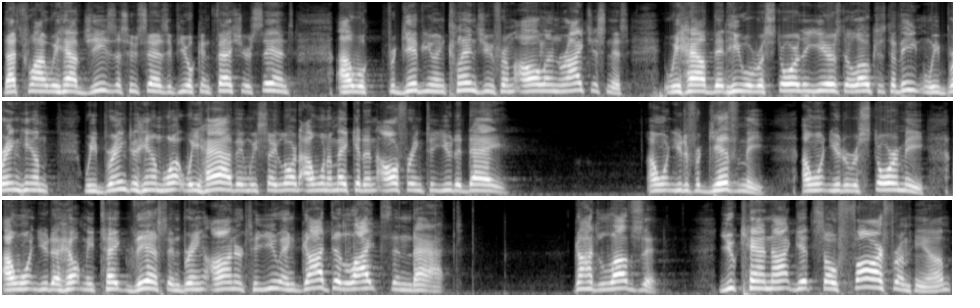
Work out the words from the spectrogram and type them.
That's why we have Jesus who says, If you'll confess your sins, I will forgive you and cleanse you from all unrighteousness. We have that He will restore the years the locusts have eaten. We bring Him, we bring to Him what we have, and we say, Lord, I want to make it an offering to you today. I want you to forgive me. I want you to restore me. I want you to help me take this and bring honor to you. And God delights in that. God loves it. You cannot get so far from Him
